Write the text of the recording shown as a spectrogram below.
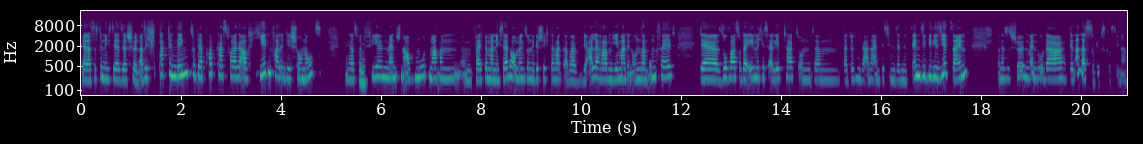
ja, das ist, finde ich, sehr, sehr schön. Also ich packe den Link zu der Podcast-Folge auf jeden Fall in die Show Notes. Ich denke, das wird mhm. vielen Menschen auch Mut machen. Ähm, vielleicht, wenn man nicht selber unbedingt so eine Geschichte hat, aber wir alle haben jemand in unserem Umfeld, der sowas oder ähnliches erlebt hat. Und ähm, da dürfen wir alle ein bisschen sensibilisiert sein. Und es ist schön, wenn du da den Anlass zu gibst, Christina.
